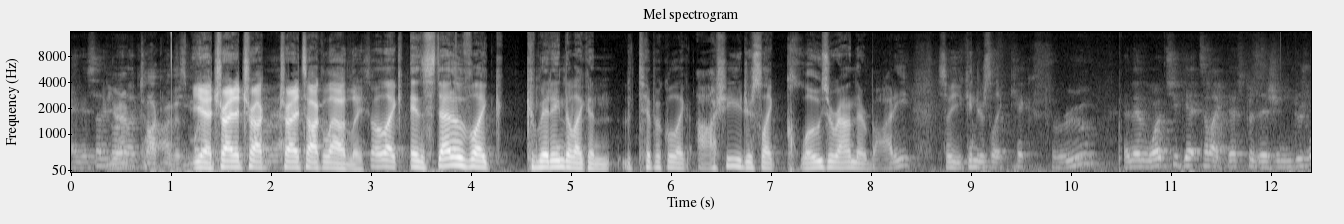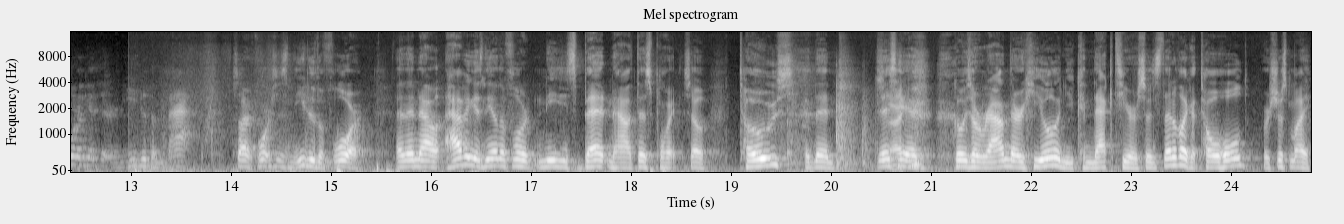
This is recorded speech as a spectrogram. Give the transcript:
and instead of You're going like have to talk an to this ashi- Yeah, try to try try to talk loudly. So like instead of like committing to like a typical like ashi, you just like close around their body, so you can just like kick through, and then once you get to like this position, you just want to get their knee to the mat. Sorry, force his knee to the floor, and then now having his knee on the floor, knees bent now at this point. So toes, and then this Sorry. hand goes around their heel, and you connect here. So instead of like a toe hold, where it's just my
